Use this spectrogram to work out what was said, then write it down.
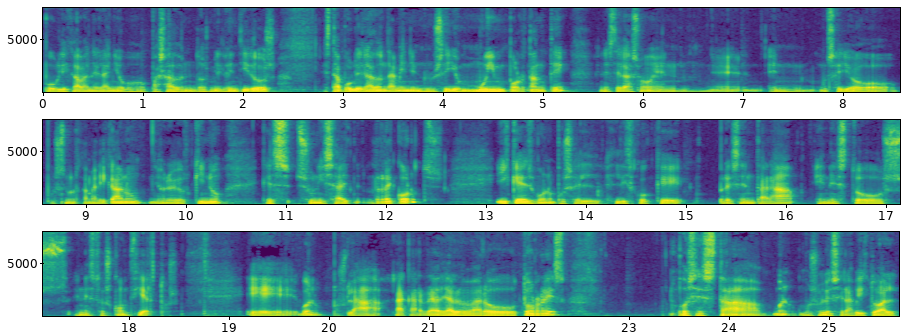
publicaba en el año pasado, en 2022, está publicado también en un sello muy importante, en este caso en, un sello pues, norteamericano, neoyorquino, que es Sunnyside Records, y que es bueno, pues el, disco que presentará en estos, en estos conciertos. Eh, bueno, pues la, la carrera de Álvaro Torres pues está, bueno, como suele ser habitual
